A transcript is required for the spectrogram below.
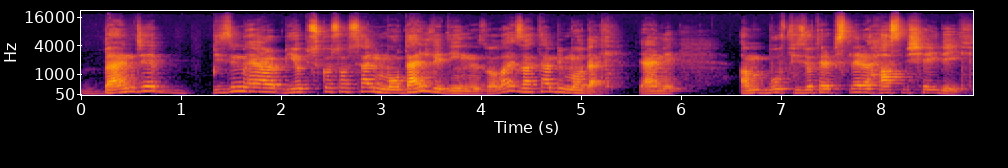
Bence bizim eğer biyopsikososyal model dediğiniz olay zaten bir model. Yani ama bu fizyoterapistlere has bir şey değil.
